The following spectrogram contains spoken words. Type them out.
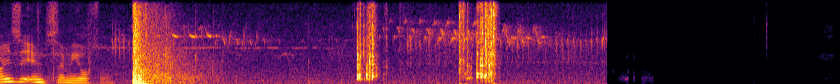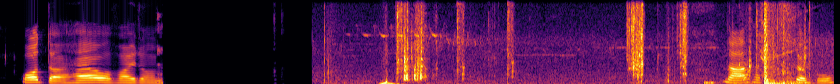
Why is it in semi-auto? What the hell have I done? Nah, that's actually so cool.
